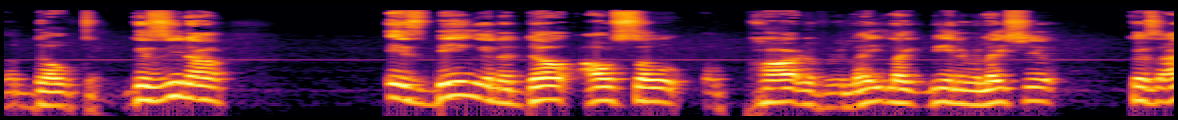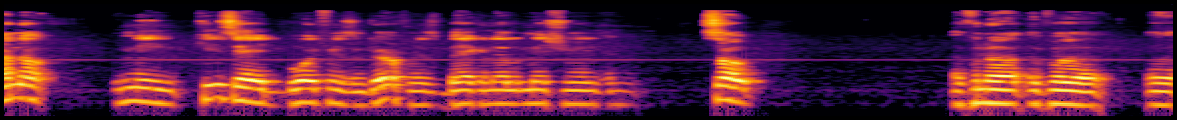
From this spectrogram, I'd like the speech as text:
adulting. Because you know, is being an adult also a part of relate like being in a relationship? Because I know, I mean, kids had boyfriends and girlfriends back in elementary, and, and so if an, uh, if a, a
